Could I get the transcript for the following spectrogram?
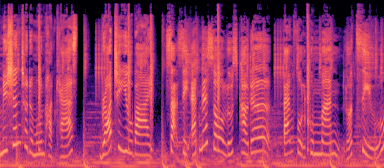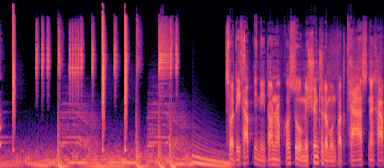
Mission to the Moon Podcast brought to you by สะสีแอคเนสโซลูสพาวเดอร์แป้งฝุ่นคุมมัน ลดสิว สวัสดีครับยินดีต้อนรับเข้าสู่ Mission to the Moon Podcast นะครับ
